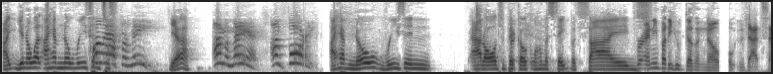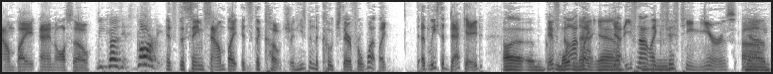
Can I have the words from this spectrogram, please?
I, I, you know what? I have no reason Come to. after me. Yeah, I'm a man. I'm 40. I have no reason at all to pick Oklahoma State besides. For anybody who doesn't know that soundbite, and also Because it's garbage. it's the same soundbite. It's the coach, and he's been the coach there for what, like at least a decade, uh, if more not than that, like yeah, Mm-hmm. if not like fifteen years. Yeah. Um,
